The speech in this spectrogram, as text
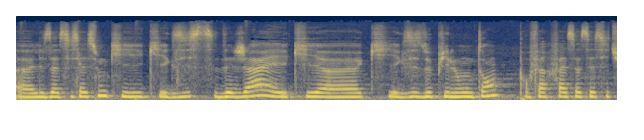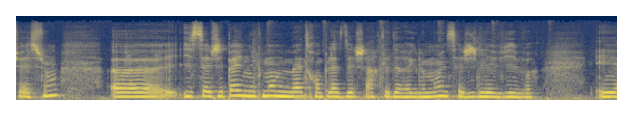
les associations qui, existent déjà et qui, qui, existent depuis longtemps pour faire face à ces situations, il ne s'agit pas uniquement de mettre en place des chartes et des règlements, il s'agit de les vivre. Et,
